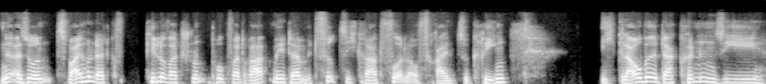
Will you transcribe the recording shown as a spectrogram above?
Ne, also 200 Kilowattstunden pro Quadratmeter mit 40 Grad Vorlauf reinzukriegen. Ich glaube, da können Sie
